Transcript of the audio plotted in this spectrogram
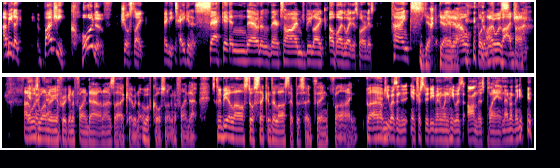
i mean like Badgey could have just like maybe taking a second out of their time to be like oh by the way this is what it is thanks Yeah, yeah, you yeah. know but it was, I was, Badgey. uh, I was wondering if we are going to find out, and I was like, okay, we're not. Well, of course, we're not going to find out. It's going to be a last or second to last episode thing. Fine, but um, he wasn't interested even when he was on this plane. I don't think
